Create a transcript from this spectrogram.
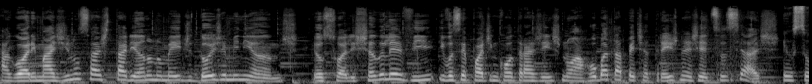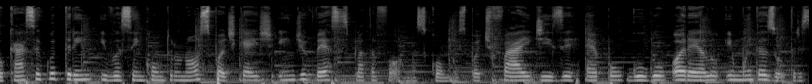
Agora imagina um sagitariano no meio de dois geminianos. Eu sou Alexandre Levi e você pode encontrar a gente no arroba tapete 3 nas redes sociais. Eu sou Cássia Cutrim e você encontra o nosso podcast em diversas plataformas como Spotify, Deezer, Apple, Google, Orelo e muitas outras.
